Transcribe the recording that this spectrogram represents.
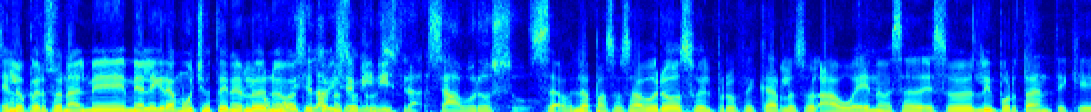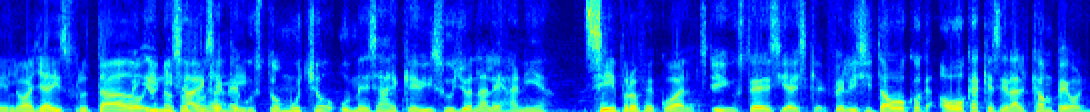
en lo personal me, me alegra mucho tenerlo de Como nuevo dice aquí la con nosotros. viceministra, sabroso. Sa- La pasó sabroso el profe Carlos Sol. Ah, bueno, esa- eso es lo importante, que lo haya disfrutado Oiga, y nosotros ¿sabe que aquí. me gustó mucho? Un mensaje que vi suyo en la lejanía. Sí, profe, ¿cuál? Sí, usted decía, es que felicito a Boca, a Boca que será el campeón.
